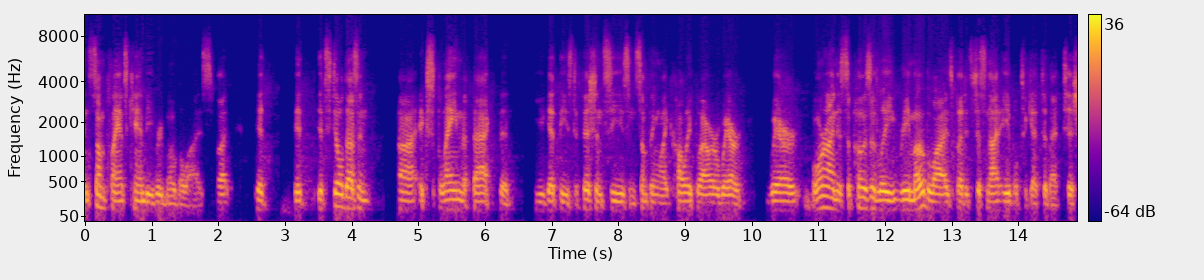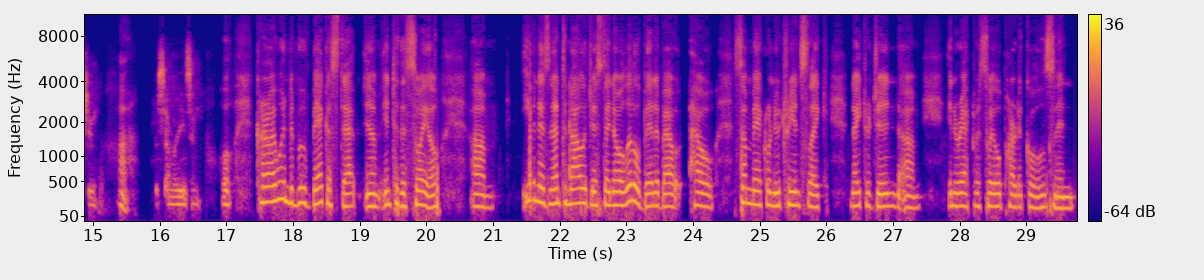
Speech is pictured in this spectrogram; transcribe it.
in some plants, can be remobilized. But it, it, it still doesn't uh, explain the fact that you get these deficiencies in something like cauliflower where where boron is supposedly remobilized, but it's just not able to get to that tissue huh. for some reason. Well, Carl, I wanted to move back a step um, into the soil. Um, even as an entomologist, I know a little bit about how some macronutrients like nitrogen um, interact with soil particles and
